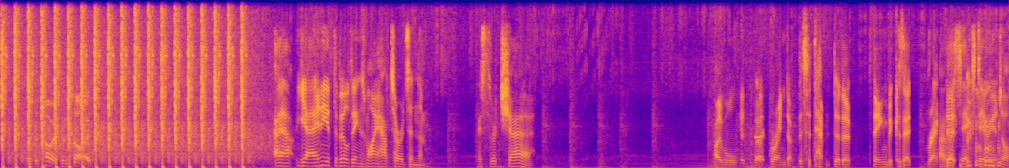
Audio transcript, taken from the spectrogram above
There's a turret inside. Uh, yeah, any of the buildings might have turrets in them. Is there a chair? I will uh, grind up this attempt at a thing because it wrecked Oh, it. that's the exterior door.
